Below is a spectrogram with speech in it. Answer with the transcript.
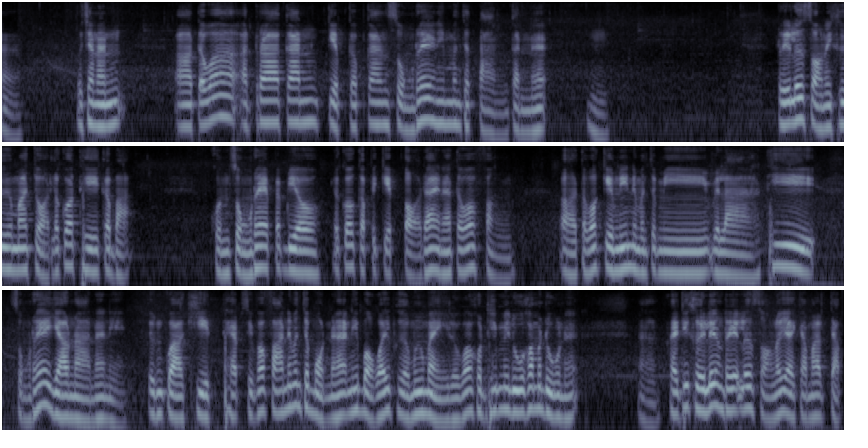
อ่าเพราะฉะนั้นอ่าแต่ว่าอัตราการเก็บกับการส่งแร่นี่มันจะต่างกันนะอืมเรเลอร์สองนี่คือมาจอดแล้วก็เทกระบะขนส่งแร่แป๊บเดียว แล้วก็กลับไปเก็บต่อได้นะ แต่ว่าฝั่งแต่ว่าเกมนี้เนี่ยมันจะมีเวลาที่ ส่งแร่ยาวนานนะเนี่ยจนกว่าขีดแถบสีฟ้าๆนี่มันจะหมดนะฮะนี่บอกไว้เผื่อมือใหม่หรือว่าคนที่ไม่รู้เข้ามาดูนะฮะอ่าใครที่เคยเล่นเรเลอร์สองแล้วอยากจะมาจับ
